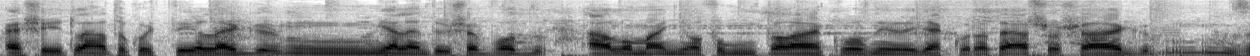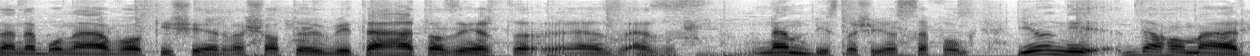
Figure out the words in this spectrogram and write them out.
esélyt látok, hogy tényleg mm, jelentősebb vadállományjal fogunk találkozni, egy ekkora társaság, zenebonával kísérve, stb. Tehát azért ez, ez nem biztos, hogy össze fog jönni, de ha már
